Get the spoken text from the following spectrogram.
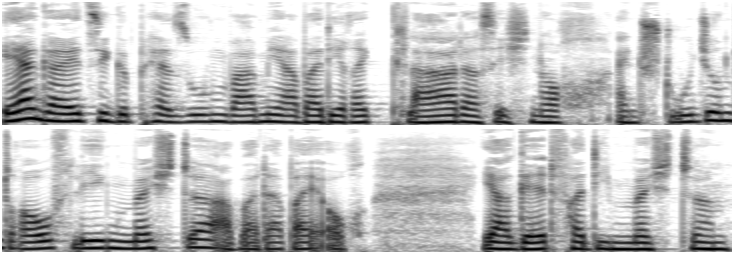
ehrgeizige Person war mir aber direkt klar, dass ich noch ein Studium drauflegen möchte, aber dabei auch ja Geld verdienen möchte.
